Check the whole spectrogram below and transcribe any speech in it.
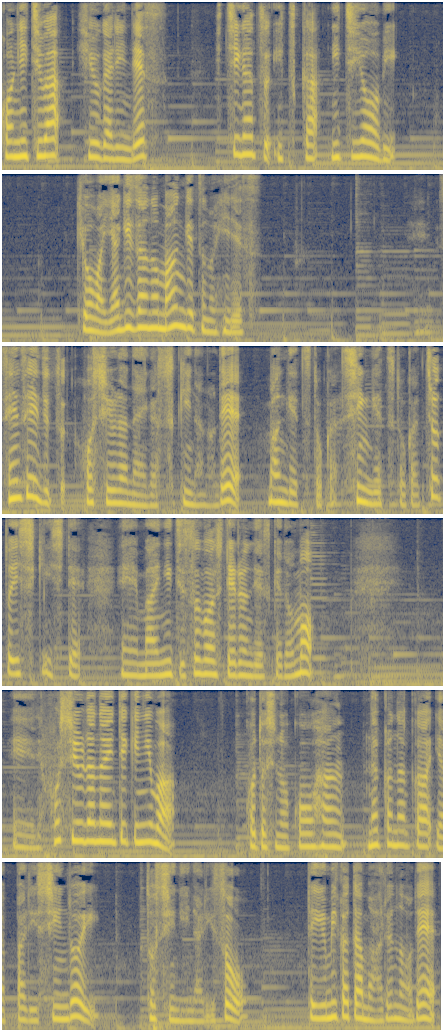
こんにちは、ヒューガリンです。7月5日日曜日。今日はヤギ座の満月の日です。先生術、星占いが好きなので、満月とか新月とかちょっと意識して、えー毎日過ごしてるんですけども、えー星占い的には今年の後半、なかなかやっぱりしんどい年になりそうっていう見方もあるので、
